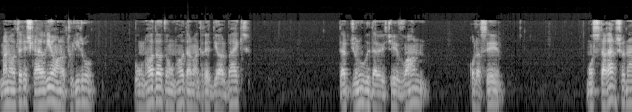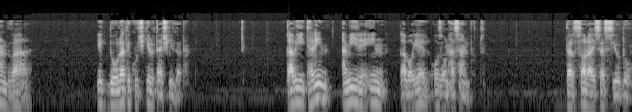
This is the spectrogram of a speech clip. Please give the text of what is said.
مناطق شرقی آناتولی رو به اونها داد و اونها در منطقه دیاربکر در جنوب دریاچه وان خلاصه مستقر شدند و یک دولت کوچکی رو تشکیل دادند. قوی ترین امیر این قبایل اوزون حسن بود. در سال 832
